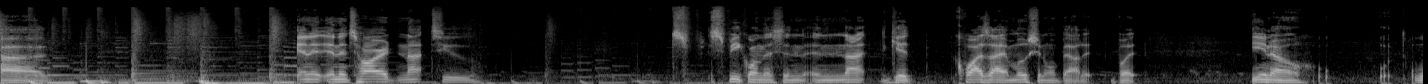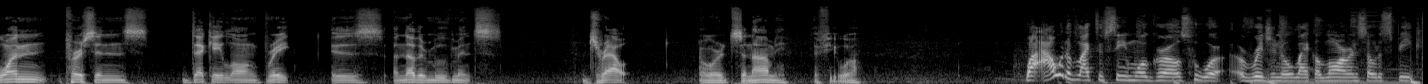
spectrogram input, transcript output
Uh, and it, and it's hard not to sp- speak on this and, and not get quasi emotional about it. But you know, one person's decade long break is another movement's drought or tsunami, if you will. Well, I would have liked to have seen more girls who were original, like a Lauryn, so to speak.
